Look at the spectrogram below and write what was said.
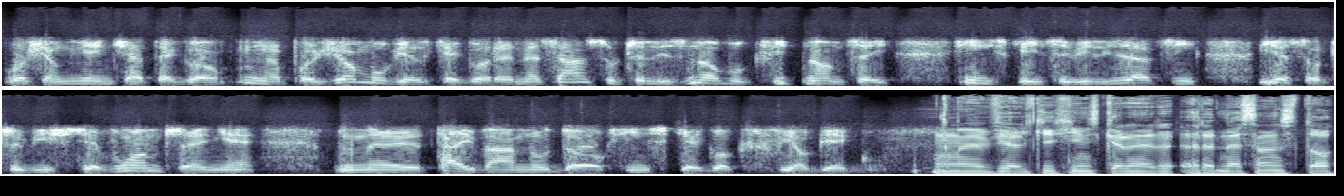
osiągnięcia tego mm, poziomu wielkiego renesansu, czyli znowu kwitnącej chińskiej cywilizacji, jest oczywiście włączenie mm, Tajwanu do chińskiego krwiobiegu. Wielki chiński re- renesans to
